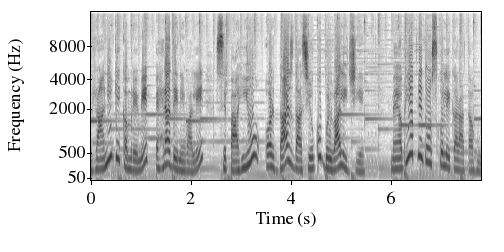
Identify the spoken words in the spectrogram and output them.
रानी के कमरे में पहरा देने वाले सिपाहियों और दास दासियों को बुलवा लीजिए। मैं अभी अपने दोस्त को लेकर आता हूँ।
